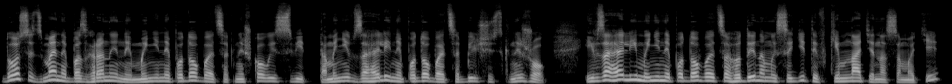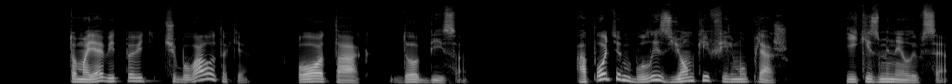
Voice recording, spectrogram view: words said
досить з мене базгранини, мені не подобається книжковий світ, та мені взагалі не подобається більшість книжок, і взагалі мені не подобається годинами сидіти в кімнаті на самоті, то моя відповідь чи бувало таке? О, так, до біса. А потім були зйомки фільму Пляж, які змінили все.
